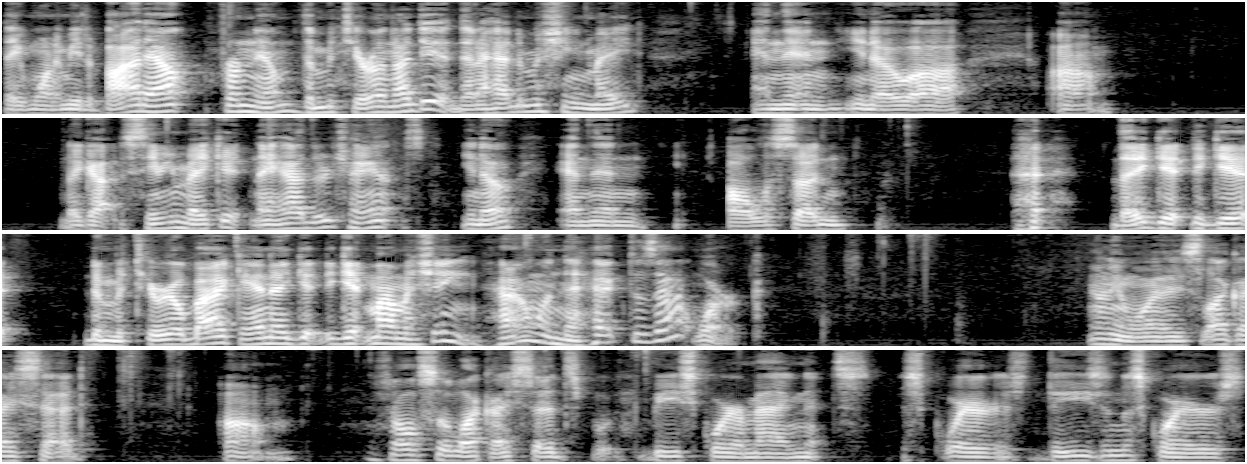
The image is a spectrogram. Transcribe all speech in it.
They wanted me to buy it out from them, the material, and I did. Then I had the machine made. And then, you know, uh, um, they got to see me make it, and they had their chance, you know. And then all of a sudden, they get to get the material back, and they get to get my machine. How in the heck does that work? Anyways, like I said, um, also, like I said, be square magnets. The squares, these and the squares.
